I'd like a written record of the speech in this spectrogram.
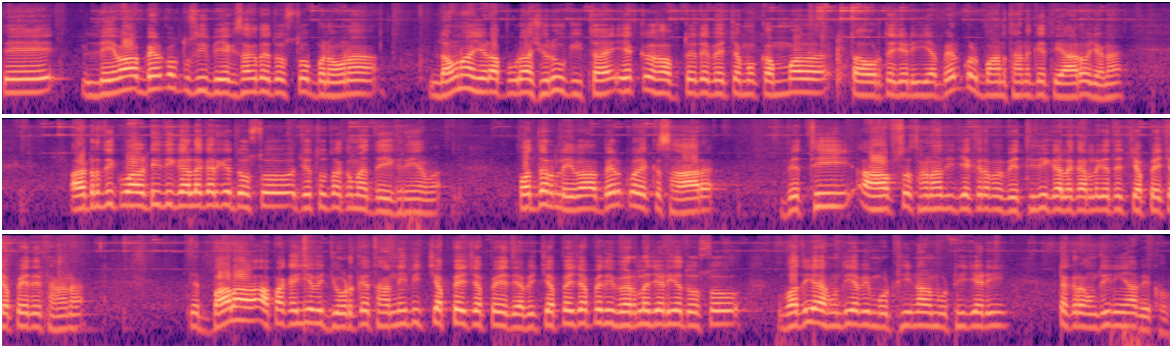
ਤੇ ਲੇਵਾ ਬਿਲਕੁਲ ਤੁਸੀਂ ਵੇਖ ਸਕਦੇ ਦੋਸਤੋ ਬਣਾਉਣਾ ਲਾਉਣਾ ਜਿਹੜਾ ਪੂਰਾ ਸ਼ੁਰੂ ਕੀਤਾ ਇੱਕ ਹਫ਼ਤੇ ਦੇ ਵਿੱਚ ਮੁਕੰਮਲ ਤੌਰ ਤੇ ਜਿਹੜੀ ਆ ਬਿਲਕੁਲ ਬਣ ਥਣ ਕੇ ਤਿਆਰ ਹੋ ਜਾਣਾ। ਆਰਡਰ ਦੀ ਕੁਆਲਿਟੀ ਦੀ ਗੱਲ ਕਰੀਏ ਦੋਸਤੋ ਜਿੱਥੋਂ ਤੱਕ ਮੈਂ ਦੇਖ ਰਿਹਾ ਵਾਂ। ਪੱਧਰ ਲੇਵਾ ਬਿਲਕੁਲ ਇਕਸਾਰ ਵਿੱਥੀ ਆਪਸ ਥਾਣਾ ਦੀ ਜੇਕਰ ਆਪਾਂ ਵਿੱਥੀ ਦੀ ਗੱਲ ਕਰ ਲਈਏ ਤੇ ਚੱਪੇ ਚੱਪੇ ਦੇ ਥਾਣਾ ਤੇ ਬਾਹਲਾ ਆਪਾਂ ਕਹੀਏ ਵੀ ਜੋੜ ਕੇ ਥਾਨੀ ਵੀ ਚੱਪੇ ਚੱਪੇ ਦੇ ਆ, ਵੀ ਚੱਪੇ ਚੱਪੇ ਦੀ ਵਿਰਲ ਜਿਹੜੀ ਆ ਦੋਸਤੋ ਵਧੀਆ ਹੁੰਦੀ ਆ ਵੀ ਮੁੱਠੀ ਨਾਲ ਮੁੱਠੀ ਜਿਹੜੀ ਟਕਰਾਉਂਦੀ ਨਹੀਂ ਆ, ਵੇਖੋ।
